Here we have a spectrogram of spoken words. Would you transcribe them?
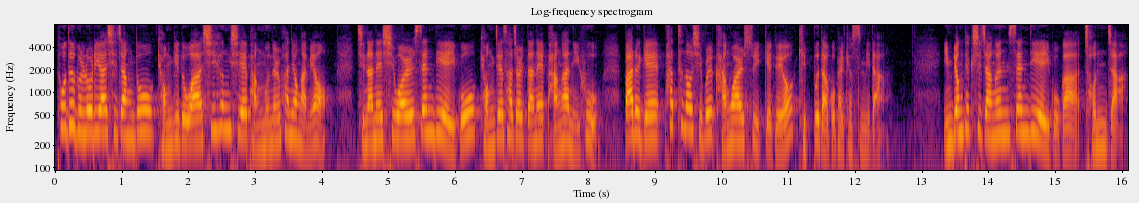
토드 글로리아 시장도 경기도와 시흥시의 방문을 환영하며 지난해 10월 샌디에이고 경제사절단의 방한 이후 빠르게 파트너십을 강화할 수 있게 되어 기쁘다고 밝혔습니다. 임병택 시장은 샌디에이고가 전자,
